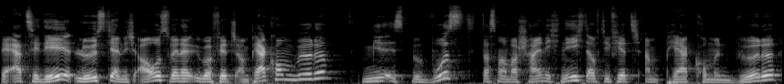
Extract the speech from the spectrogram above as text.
Der RCD löst ja nicht aus, wenn er über 40 Ampere kommen würde. Mir ist bewusst, dass man wahrscheinlich nicht auf die 40 Ampere kommen würde.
